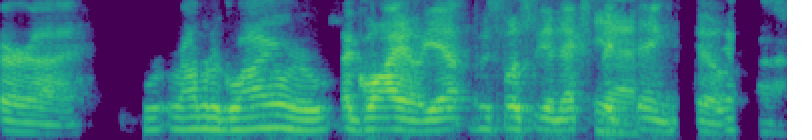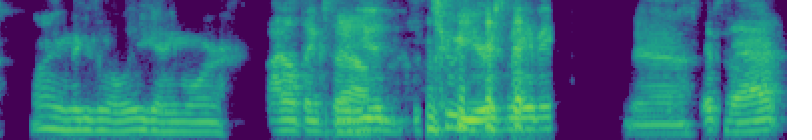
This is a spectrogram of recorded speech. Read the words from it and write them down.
or uh Roberto Aguayo, or Aguayo? Yeah, who's supposed to be the next Yeah. big thing too. I don't even think he's in the league anymore. I don't think so. No. He did two years maybe, Yeah, if that.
